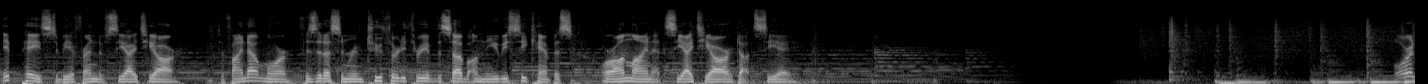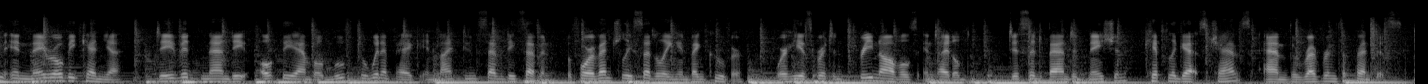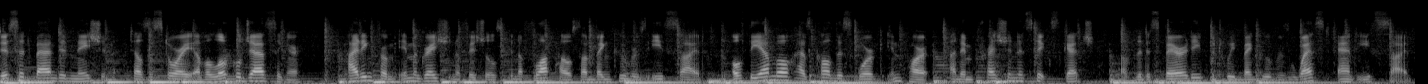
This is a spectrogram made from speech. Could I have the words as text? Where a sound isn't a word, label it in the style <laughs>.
It pays to be a friend of CITR. To find out more, visit us in room 233 of the sub on the UBC campus or online at citr.ca. Born in Nairobi, Kenya, David Nandi Odhiambo moved to Winnipeg in 1977 before eventually settling in Vancouver, where he has written three novels entitled Disbanded Nation, Kiplagat's Chance, and The Reverend's Apprentice. Disbanded Nation tells the story of a local jazz singer hiding from immigration officials in a flophouse on Vancouver's east side. Odhiambo has called this work, in part, an impressionistic sketch of the disparity between Vancouver's west and east side.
